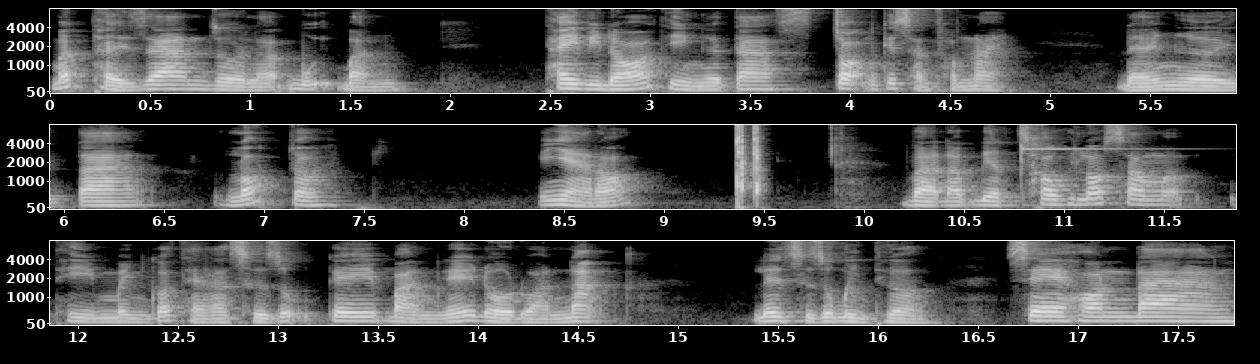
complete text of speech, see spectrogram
mất thời gian rồi là bụi bẩn. Thay vì đó thì người ta chọn cái sản phẩm này để người ta lót cho cái nhà đó. Và đặc biệt sau khi lót xong thì mình có thể là sử dụng kê bàn ghế đồ đoàn nặng lên sử dụng bình thường xe Honda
